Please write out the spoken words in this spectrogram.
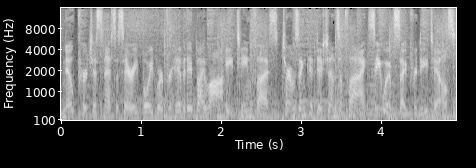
No purchase necessary. Void where prohibited by law. 18 plus. Terms and conditions apply. See website for details.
